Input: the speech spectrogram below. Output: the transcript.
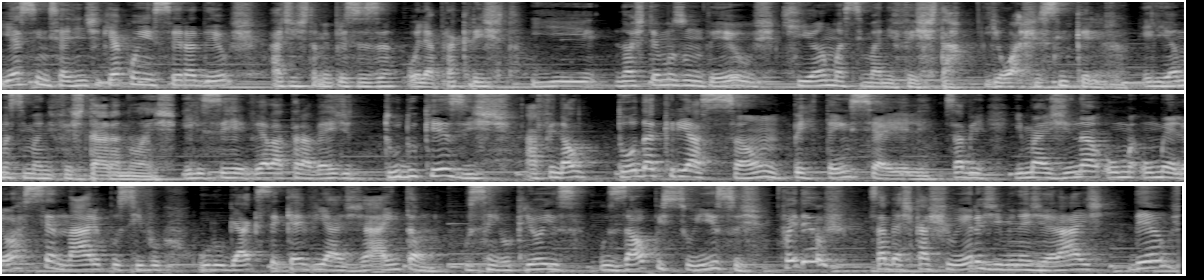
E assim, se a gente quer conhecer a Deus, a gente também precisa olhar para Cristo. E nós temos um Deus que ama se manifestar. E eu acho isso incrível. Ele ama se manifestar a nós. Ele se revela através de tudo que existe. Afinal, toda a criação pertence a ele. Sabe? Imagina o, melhor cenário possível, o lugar que você quer viajar. Então, o Senhor criou isso. Os Alpes suíços foi Deus. Sabe? As cachoeiras de Minas Gerais, Deus.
